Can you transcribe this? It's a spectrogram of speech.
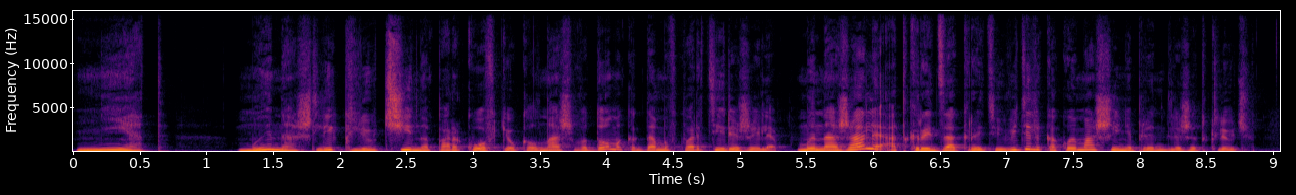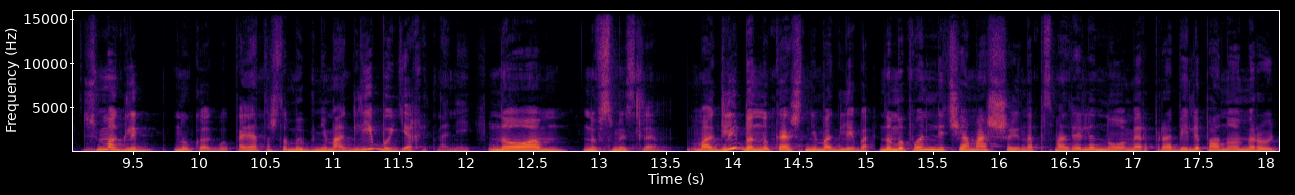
Нет, мы нашли ключи на парковке около нашего дома, когда мы в квартире жили. Мы нажали «Открыть-закрыть» и увидели, какой машине принадлежит ключ. То есть мы могли, ну, как бы, понятно, что мы бы не могли бы ехать на ней, но, ну, в смысле, могли бы, ну, конечно, не могли бы. Но мы поняли, чья машина, посмотрели номер, пробили по номеру,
